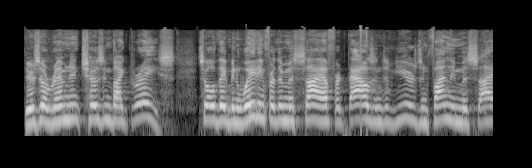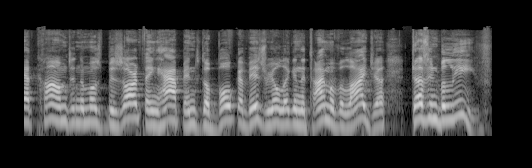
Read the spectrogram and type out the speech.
there's a remnant chosen by grace. So they've been waiting for the Messiah for thousands of years, and finally Messiah comes, and the most bizarre thing happens. The bulk of Israel, like in the time of Elijah, doesn't believe.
